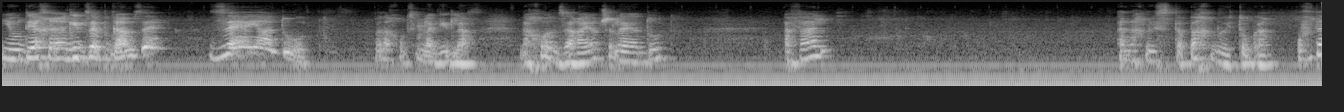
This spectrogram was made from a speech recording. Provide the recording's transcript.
יהודי אחר יגיד זה פגם זה? זה היהדות. ואנחנו רוצים להגיד לה, נכון, זה הרעיון של היהדות, אבל אנחנו הסתבכנו איתו גם. עובדה,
